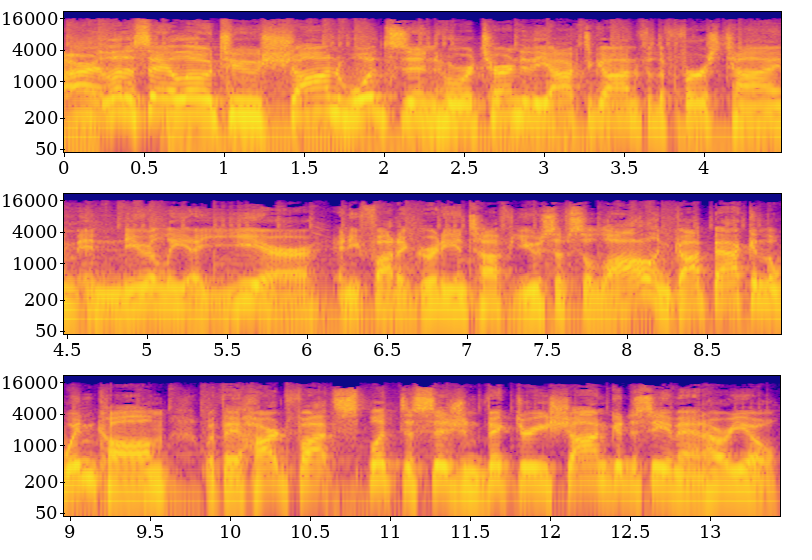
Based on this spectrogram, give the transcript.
All right, let us say hello to Sean Woodson, who returned to the octagon for the first time in nearly a year. And he fought a gritty and tough Youssef Zalal and got back in the win column with a hard fought split decision victory. Sean, good to see you, man. How are you?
